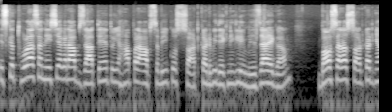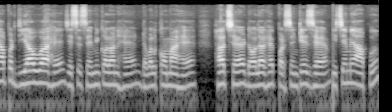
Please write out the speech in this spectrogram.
इसके थोड़ा सा नीचे अगर आप जाते हैं तो यहाँ पर आप सभी को शॉर्टकट भी देखने के लिए मिल जाएगा। बहुत सारा शॉर्टकट यहाँ पर दिया हुआ है, जैसे सेमी कॉलन है, डबल कॉमा है, हच है, डॉलर है, परसेंटेज है। नीचे में आप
